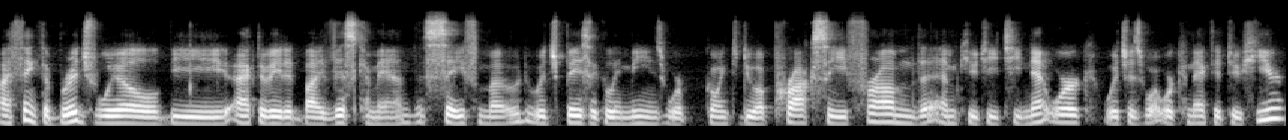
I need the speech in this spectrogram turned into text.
I think the bridge will be activated by this command, the safe mode, which basically means we're going to do a proxy from the MQTT network, which is what we're connected to here,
